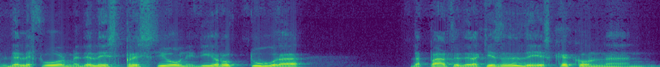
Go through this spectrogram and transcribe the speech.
delle forme, delle espressioni di rottura da parte della Chiesa tedesca con eh,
